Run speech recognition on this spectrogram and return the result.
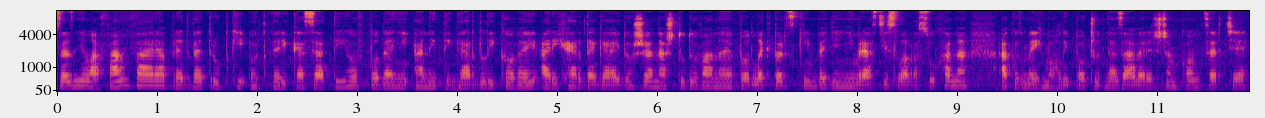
Zaznela fanfára pre dve trubky od Erika Satýho v podaní Anity Gardlíkovej a Richarda Gajdoša naštudované pod lektorským vedením Rastislava Suchana, ako sme ich mohli počuť na záverečnom koncerte.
